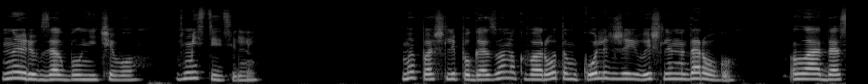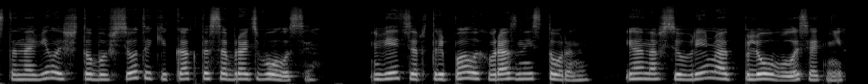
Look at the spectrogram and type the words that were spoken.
Ну и рюкзак был ничего, вместительный. Мы пошли по газону к воротам колледжа и вышли на дорогу. Лада остановилась, чтобы все-таки как-то собрать волосы. Ветер трепал их в разные стороны, и она все время отплевывалась от них.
